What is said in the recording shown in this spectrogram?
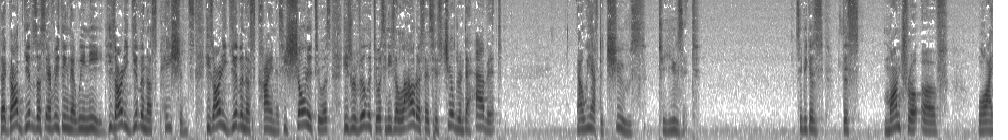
that God gives us everything that we need. He's already given us patience. He's already given us kindness. He's shown it to us. He's revealed it to us, and He's allowed us as His children to have it. Now we have to choose to use it. See, because this mantra of, well, I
